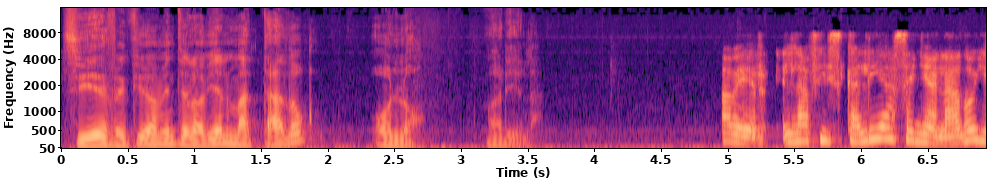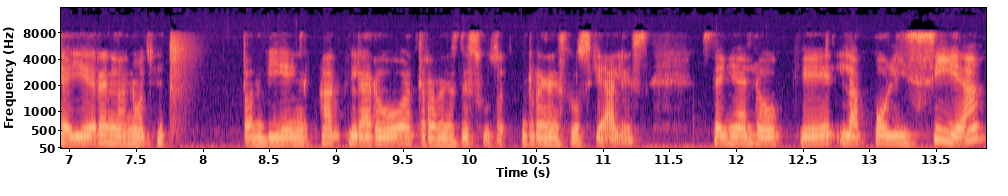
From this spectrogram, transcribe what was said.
si efectivamente lo habían matado o no, Mariela. A ver, la fiscalía ha señalado y ayer en la noche también aclaró a través de sus redes sociales, señaló que la policía,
